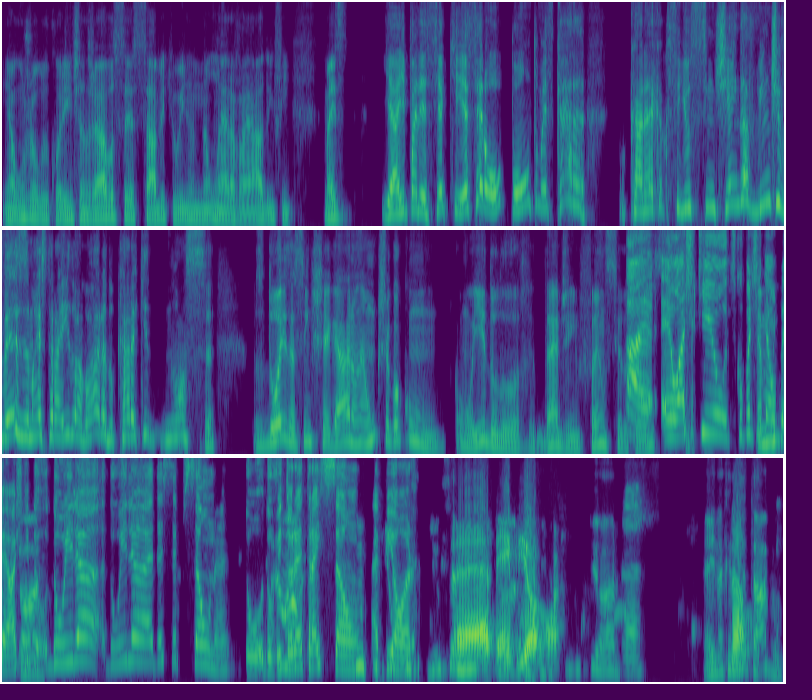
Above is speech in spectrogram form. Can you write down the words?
em algum jogo do Corinthians já, você sabe que o William não era vaiado, enfim. Mas. E aí parecia que esse era o ponto, mas, cara, o careca conseguiu se sentir ainda 20 vezes mais traído agora, do cara que, nossa, os dois assim que chegaram, né? Um que chegou com como ídolo, né, de infância. ah, é, eu acho que o, desculpa te é interromper, eu acho que do, do, William, do William é decepção, né? Do, do Vitor é traição, é pior. É bem pior. Pior. É. É inacreditável. Não.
